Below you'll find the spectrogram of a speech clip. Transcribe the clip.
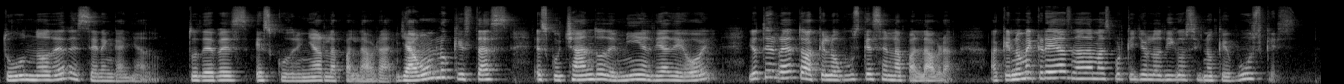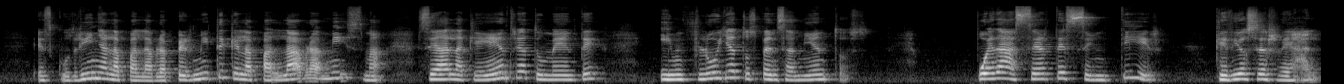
Tú no debes ser engañado, tú debes escudriñar la palabra. Y aún lo que estás escuchando de mí el día de hoy, yo te reto a que lo busques en la palabra, a que no me creas nada más porque yo lo digo, sino que busques. Escudriña la palabra, permite que la palabra misma sea la que entre a tu mente, influya tus pensamientos, pueda hacerte sentir que Dios es real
